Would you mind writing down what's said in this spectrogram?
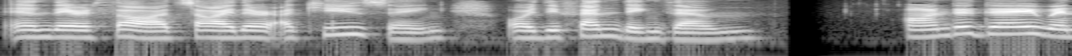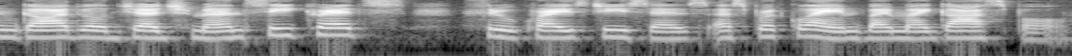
and their thoughts either accusing or defending them. On the day when God will judge man's secrets through Christ Jesus, as proclaimed by my gospel.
